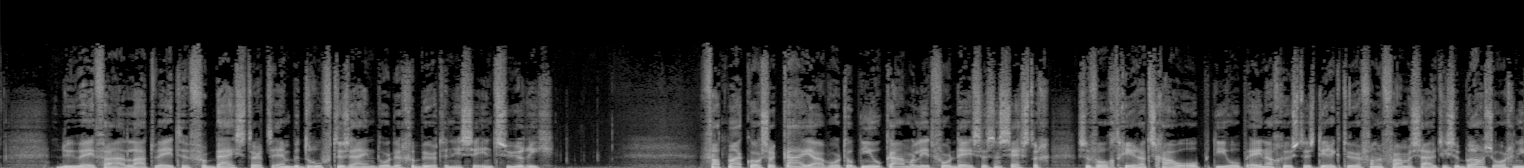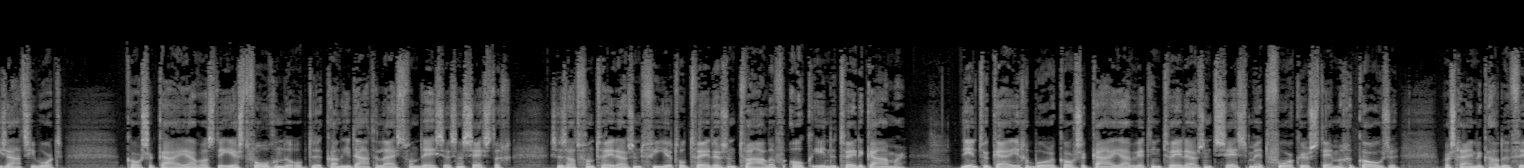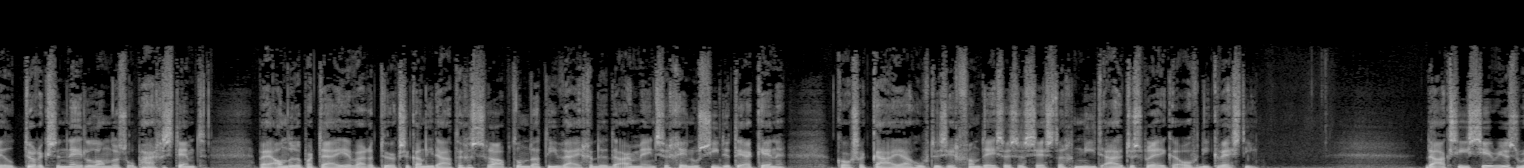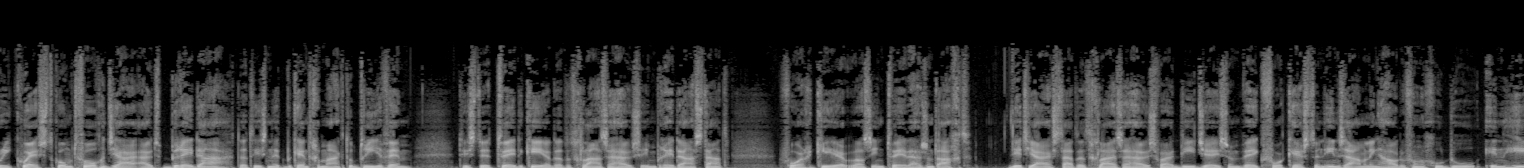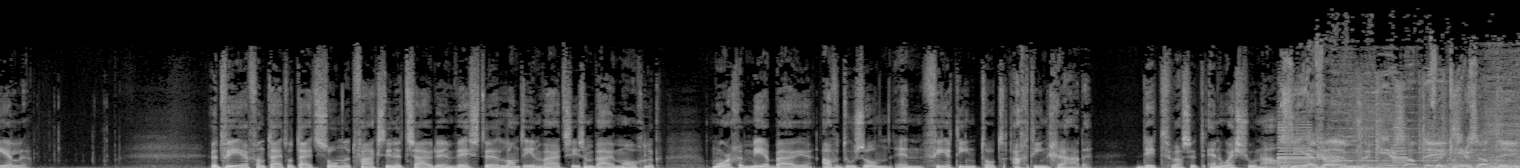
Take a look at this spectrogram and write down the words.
De UEFA laat weten verbijsterd en bedroefd te zijn door de gebeurtenissen in Zurich. Fatma Koserkaya wordt opnieuw Kamerlid voor D66. Ze volgt Gerard Schouw op, die op 1 augustus directeur van een farmaceutische brancheorganisatie wordt. Koserkaya was de eerstvolgende op de kandidatenlijst van D66. Ze zat van 2004 tot 2012 ook in de Tweede Kamer. De in Turkije geboren Kaya werd in 2006 met voorkeurstemmen gekozen. Waarschijnlijk hadden veel Turkse Nederlanders op haar gestemd. Bij andere partijen waren Turkse kandidaten geschrapt omdat die weigerden de Armeense genocide te erkennen. Kaya hoefde zich van D66 niet uit te spreken over die kwestie. De actie Serious Request komt volgend jaar uit Breda. Dat is net bekendgemaakt op 3FM. Het is de tweede keer dat het Glazen Huis in Breda staat. Vorige keer was in 2008. Dit jaar staat het Glazen Huis waar DJ's een week voor kerst een inzameling houden voor een goed doel in Heerlen. Het weer, van tijd tot tijd zon, het vaakst in het zuiden en westen. Landinwaarts is een bui mogelijk. Morgen meer buien, af en toe zon en 14 tot 18 graden. Dit was het NOS Journaal. ZFM, verkeersupdate. verkeersupdate.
